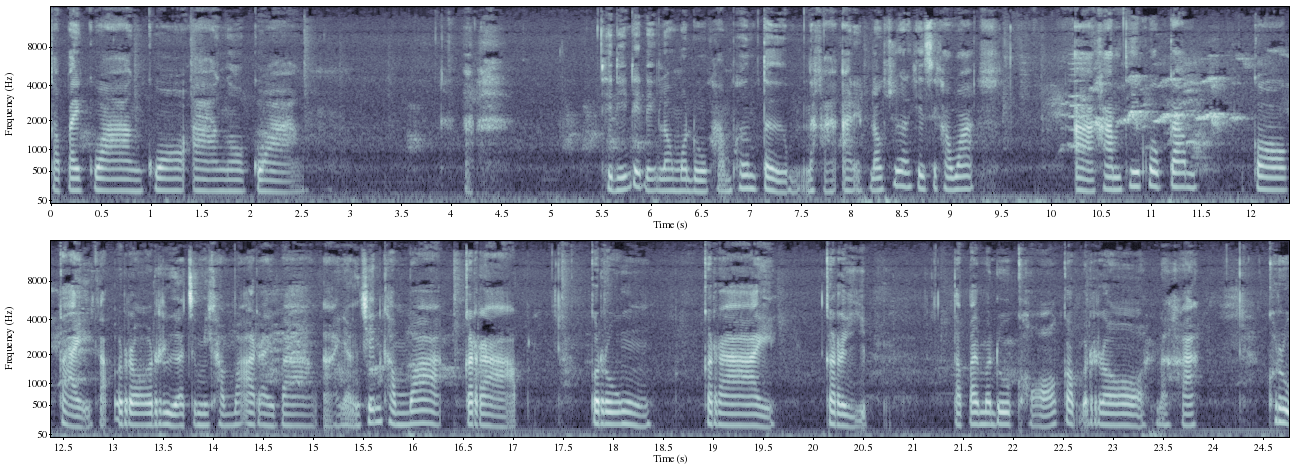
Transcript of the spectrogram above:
ต่อไปกวางกวออางอกวาง ทีนี้เด็กๆลองมาดูคำเพิ่มเติมนะคะอะเราช่วยกันคิดสิคะว่าคำที่ควบกล้ำ กอไก่กับรอเรือจะมีคำว่าอะไรบ้างอะอย่างเช่นคำว่า กราบ กรุง กราย กรีดต่อไปมาดูขอกับรอนะคะ ครุ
